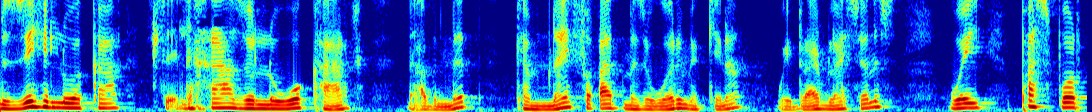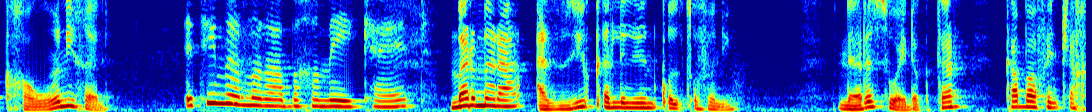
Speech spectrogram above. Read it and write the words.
ምስ ዘይህልወካ ስእልኻ ዘለዎ ካርድ፣ ንኣብነት ከም ናይ ፍቓድ መዘወሪ መኪና ወይ ድራይቭ ላይሰንስ ወይ ፓስፖርት ክኸውን ይኽእል። እቲ መርመራ ብኸመይ ይካየድ? መርመራ ኣዝዩ ቀሊልን ቅልጡፍን እዩ። ነርስ ወይ ዶክተር ካብ ኣፍንጫኻ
